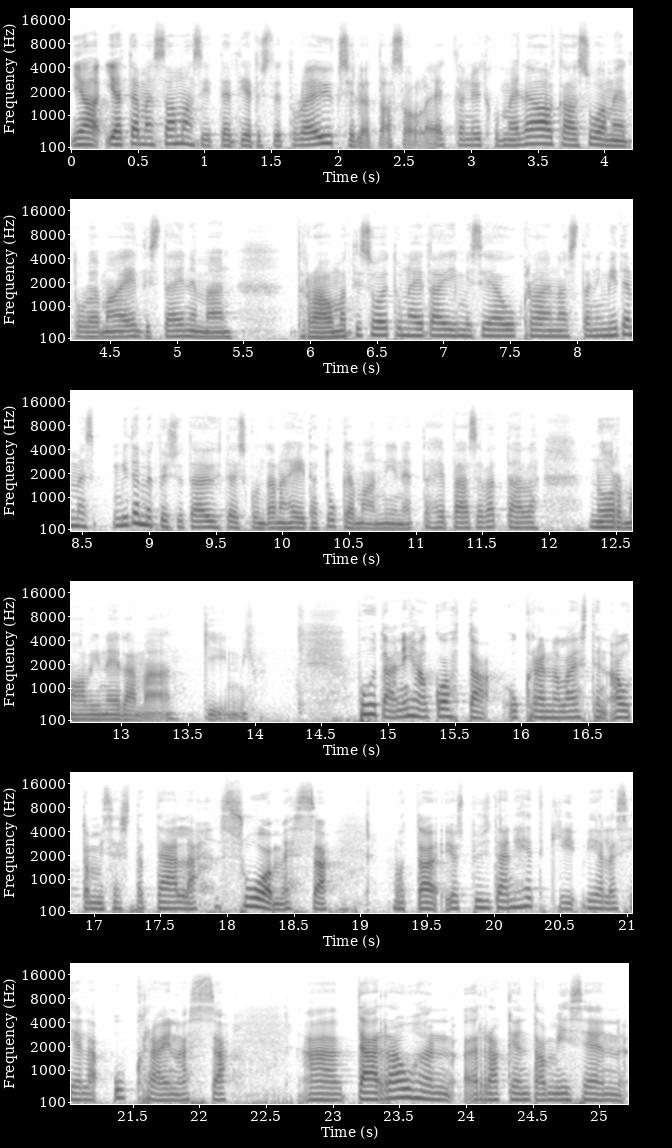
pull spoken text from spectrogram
Ja, ja tämä sama sitten tietysti tulee yksilötasolle, että nyt kun meille alkaa Suomeen tulemaan entistä enemmän traumatisoituneita ihmisiä Ukrainasta, niin miten me, miten me pystytään yhteiskuntana heitä tukemaan niin, että he pääsevät täällä normaaliin elämään kiinni. Puhutaan ihan kohta ukrainalaisten auttamisesta täällä Suomessa, mutta jos pysytään hetki vielä siellä Ukrainassa, Tämä rauhan rakentamisen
